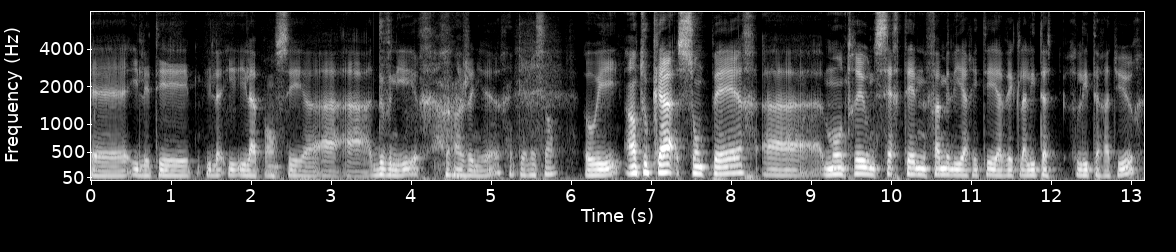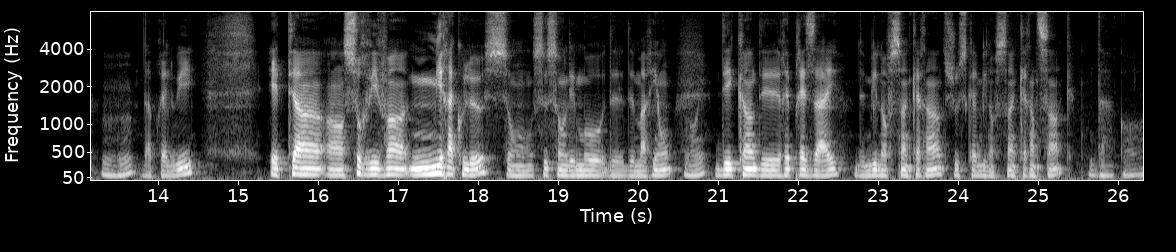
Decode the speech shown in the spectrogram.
euh, était, il a, il a pensé à, devenir ingénieur. Intéressant. Oui, en tout cas, son père a montré une certaine familiarité avec la littérature, mhm. d'après lui. Est un, survivant miraculeux, ce sont les mots de, Marion, des camps de représailles de 1940 jusqu'à 1945. D'accord.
